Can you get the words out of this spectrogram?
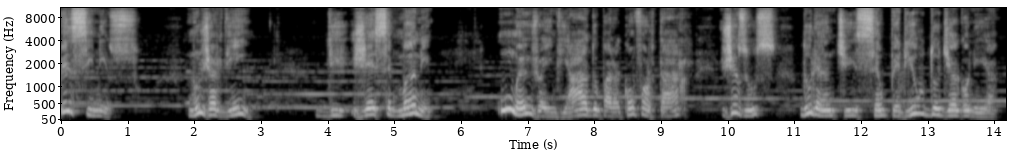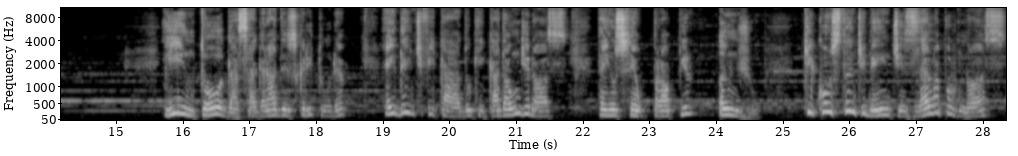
Pense nisso. No jardim de Getsemane, um anjo é enviado para confortar Jesus durante seu período de agonia. E em toda a Sagrada Escritura é identificado que cada um de nós tem o seu próprio anjo, que constantemente zela por nós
